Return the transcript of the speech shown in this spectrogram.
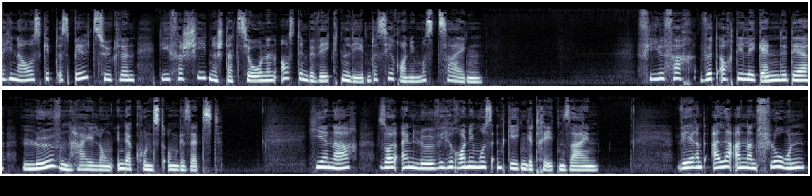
hinaus gibt es Bildzyklen, die verschiedene Stationen aus dem bewegten Leben des Hieronymus zeigen. Vielfach wird auch die Legende der Löwenheilung in der Kunst umgesetzt. Hiernach soll ein Löwe Hieronymus entgegengetreten sein. Während alle anderen flohen,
